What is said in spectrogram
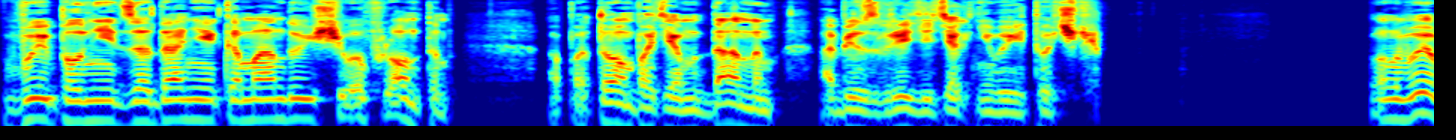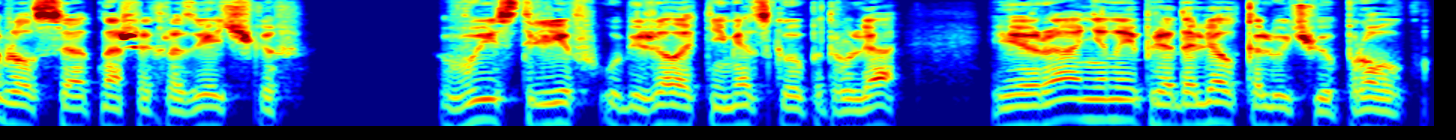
выполнить задание командующего фронтом, а потом по тем данным обезвредить огневые точки. Он выбрался от наших разведчиков, выстрелив, убежал от немецкого патруля и раненый преодолел колючую проволоку.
